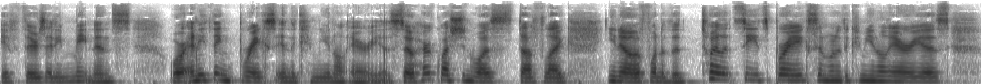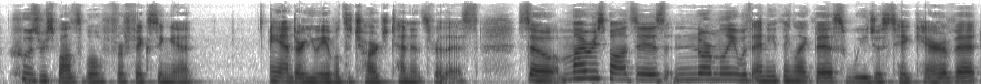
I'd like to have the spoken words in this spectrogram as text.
if there's any maintenance or anything breaks in the communal areas. So her question was stuff like, you know, if one of the toilet seats breaks in one of the communal areas, who's responsible for fixing it? And are you able to charge tenants for this? So, my response is normally with anything like this, we just take care of it.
